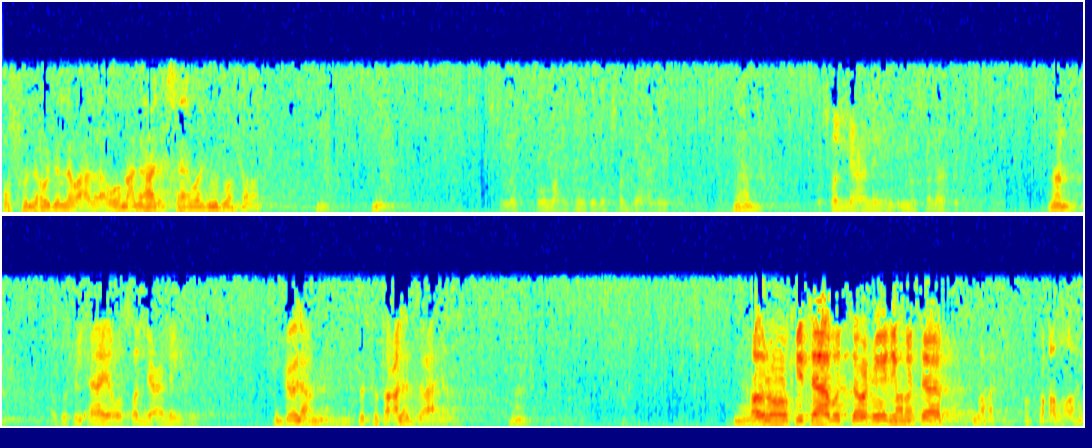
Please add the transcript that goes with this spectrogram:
وصف له جل وعلا ومعناها الإحسان والجود والكرم نعم. الله عز وجل وصلي عليه. نعم. وصلي عليه إن صلاتك نعم. أقول في الآية وصلي عليه. ادعو لهم تطلع على الدعاء نعم. نعم. قوله كتاب التوحيد كتاب. وفق الله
